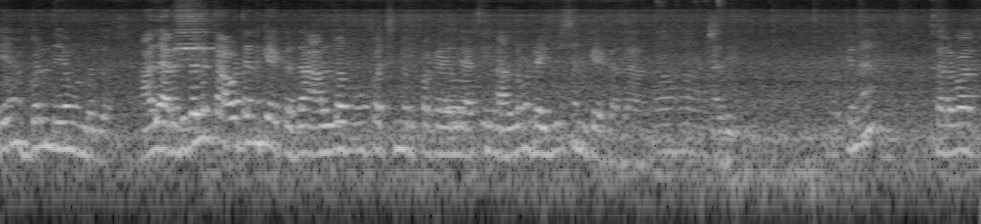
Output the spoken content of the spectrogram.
ఏం ఇబ్బంది ఏం ఉండదు. అది అరుగుదల కావడానికే కదా అల్లము పచ్చిమిరపకాయలు వేసి అల్లం డైజెషన్కే కదా. అది. ఓకేనా? తర్వాత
